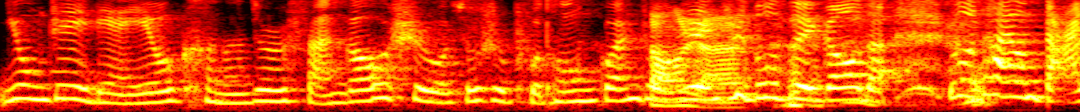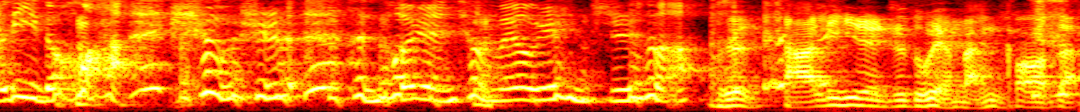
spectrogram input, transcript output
用这一点也有可能就是梵高是我就是普通观众认知度最高的。如果他用达利的话，是不是很多人就没有认知了？不是达利认知度也蛮高的，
